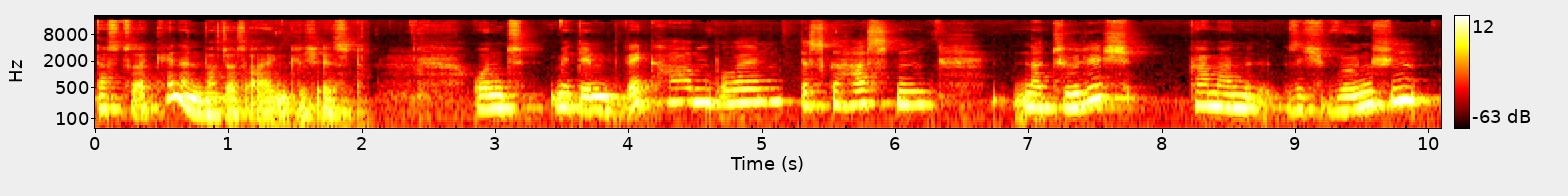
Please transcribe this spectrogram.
das zu erkennen, was das eigentlich ist. Und mit dem Weghaben wollen des Gehassten, natürlich kann man sich wünschen,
